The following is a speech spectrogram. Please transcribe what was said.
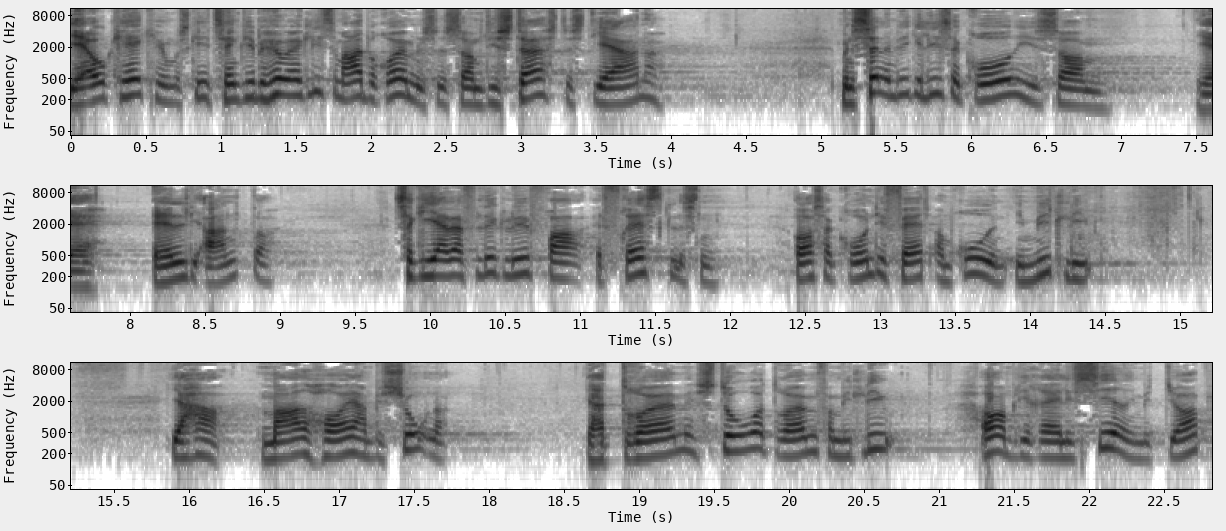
Ja, okay, kan vi måske tænke, vi behøver ikke lige så meget berømmelse som de største stjerner. Men selvom vi ikke er lige så grådige som, ja, alle de andre, så kan jeg i hvert fald ikke løbe fra, at fristelsen også har grundigt fat om roden i mit liv. Jeg har meget høje ambitioner. Jeg har drømme, store drømme for mit liv. Om at blive realiseret i mit job.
